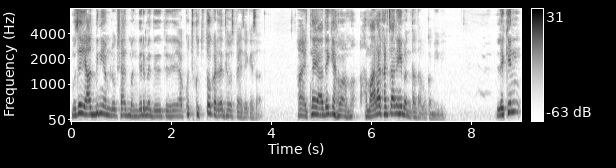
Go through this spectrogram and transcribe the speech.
मुझे याद भी नहीं, हम लोग शायद मंदिर में दे देते थे या कुछ कुछ तो करते थे उस पैसे के साथ। हाँ इतना याद है कि हम, हमारा खर्चा नहीं बनता था वो कभी भी। लेकिन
